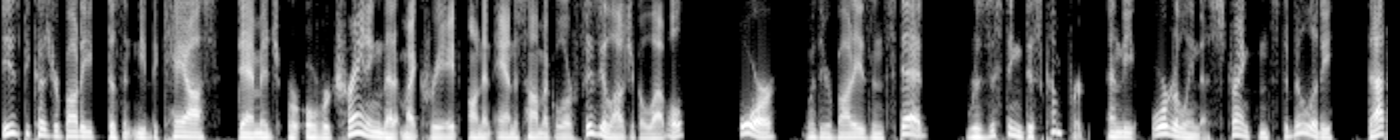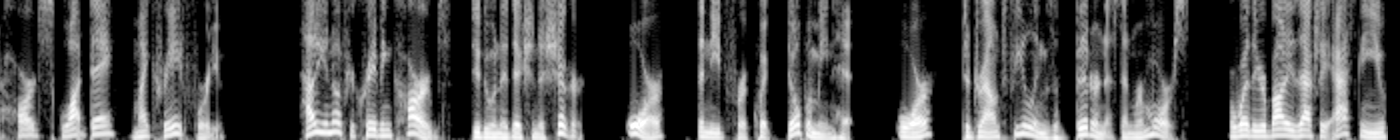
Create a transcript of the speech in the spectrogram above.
is because your body doesn't need the chaos, damage, or overtraining that it might create on an anatomical or physiological level, or whether your body is instead resisting discomfort and the orderliness, strength, and stability that hard squat day might create for you? How do you know if you're craving carbs due to an addiction to sugar, or the need for a quick dopamine hit, or to drown feelings of bitterness and remorse, or whether your body is actually asking you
